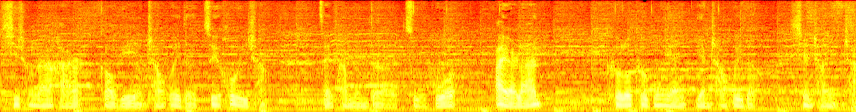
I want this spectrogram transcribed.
西城男孩告别演唱会的最后一场，在他们的祖国爱尔兰克洛克公园演唱会的现场演唱。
